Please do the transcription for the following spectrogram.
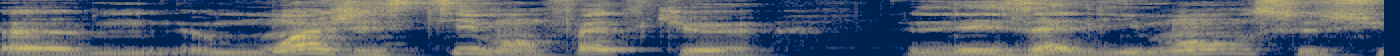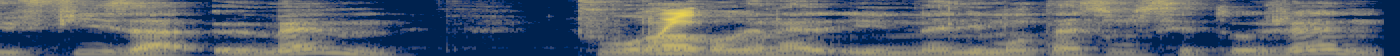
Euh, moi, j'estime en fait que les aliments se suffisent à eux-mêmes pour Oui. avoir une, une alimentation cétogène.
